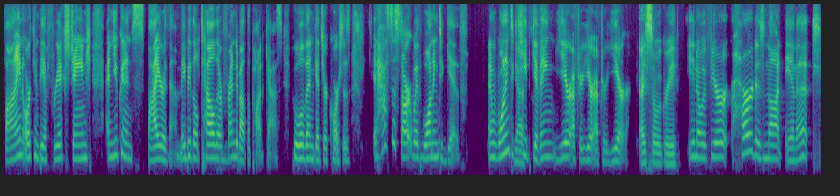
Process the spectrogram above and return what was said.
fine, or it can be a free exchange, and you can inspire them. Maybe they'll tell their Mhm. friend about the podcast, who will then get your courses. It has to start with wanting to give and wanting to Yes. keep giving year after year after year. I so agree. You know, if your heart is not in it,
